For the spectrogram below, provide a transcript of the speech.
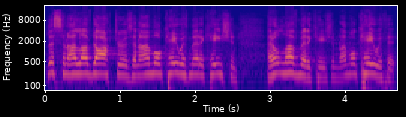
listen, I love doctors and I'm okay with medication. I don't love medication, but I'm okay with it.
